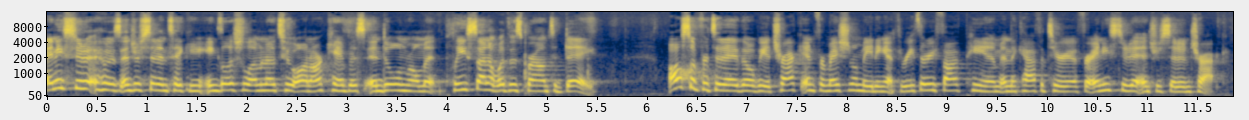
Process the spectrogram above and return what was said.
Any student who is interested in taking English 1102 on our campus in dual enrollment, please sign up with Ms. Brown today. Also for today, there will be a track informational meeting at 3.35 p.m. in the cafeteria for any student interested in track.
